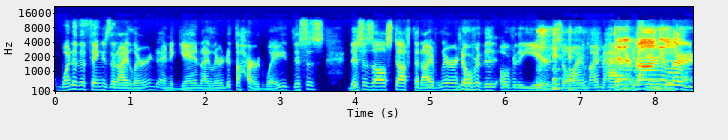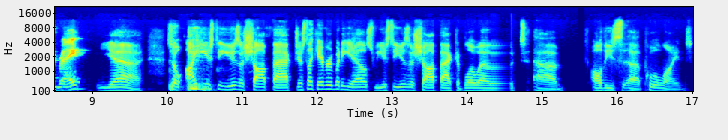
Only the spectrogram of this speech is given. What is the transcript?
one of the things that i learned and again i learned it the hard way this is this is all stuff that i've learned over the over the years so i'm i'm happy done it wrong and learned right? Yeah. So i used to use a shop vac just like everybody else we used to use a shop vac to blow out um, all these uh, pool lines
